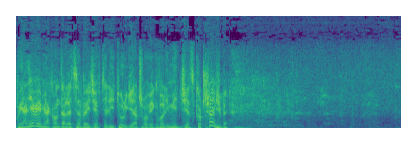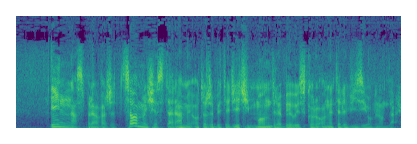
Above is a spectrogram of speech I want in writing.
Bo ja nie wiem, jak on dalece wejdzie w tę liturgię, a człowiek woli mieć dziecko trzeźwe. Inna sprawa, że co my się staramy o to, żeby te dzieci mądre były, skoro one telewizję oglądają.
